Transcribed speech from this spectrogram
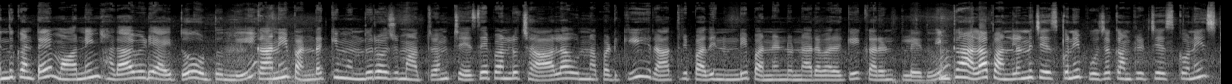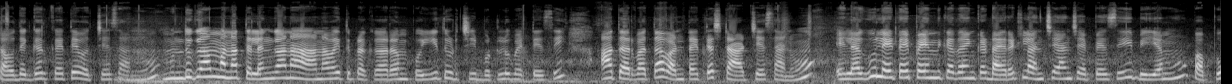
ఎందుకంటే మార్నింగ్ హడావిడి అవుతూ ఉంటుంది. కానీ పండక్కి ముందు రోజు మాత్రం చేసే పనులు చాలా ఉన్నప్పటికీ రాత్రి పది నుండి పన్నెండున్నర వరకు కరెంట్ లేదు. ఇంకా అలా పనులన్నీ చేసుకుని పూజ కంప్లీట్ చేసుకొని స్టవ్ దగ్గరికి అయితే వచ్చేసాను. ముందుగా మన తెలంగాణ ఆనవాయితీ ప్రకారం పొయ్యి తుడిచి బొట్లు పెట్టేసి ఆ తర్వాత వంట అయితే స్టార్ట్ చేశాను. ఎలాగూ లేట్ అయిపోయింది కదా ఇంకా డైరెక్ట్ లంచ్ అని చెప్పేసి బియ్యము పప్పు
